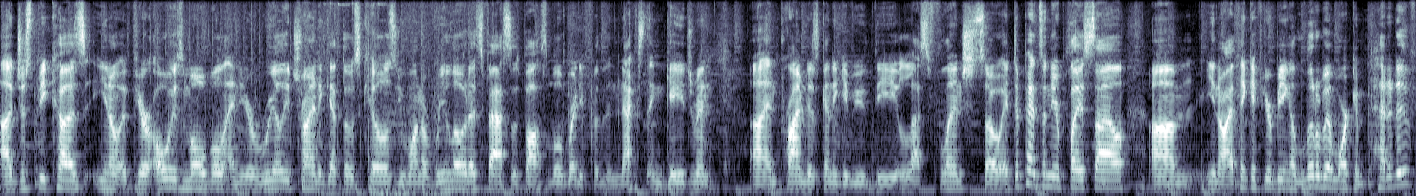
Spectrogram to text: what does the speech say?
uh, just because you know if you're always mobile and you're really trying to get those kills you want to reload as fast as possible ready for the next engagement uh, and primed is going to give you the less flinch. So it depends on your playstyle um, you know I think if you're being a little bit more competitive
